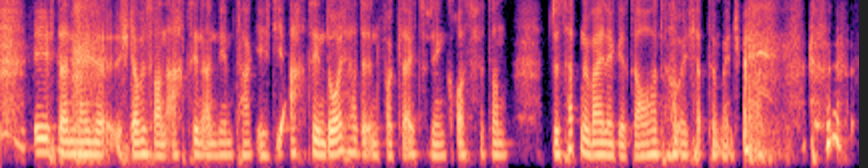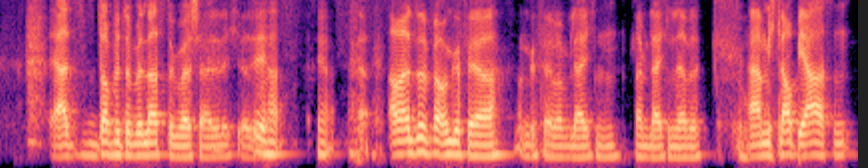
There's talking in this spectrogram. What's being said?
ehe ich dann meine, ich glaube, es waren 18 an dem Tag, ehe ich die 18 durch hatte im Vergleich zu den Crossfittern. Das hat eine Weile gedauert, aber ich hatte meinen Spaß. ja, das ist eine doppelte Belastung wahrscheinlich. Also. Ja, ja, ja. Aber dann sind wir ungefähr, ungefähr beim gleichen, beim gleichen Level. Oh. Ähm, ich glaube, ja, es sind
